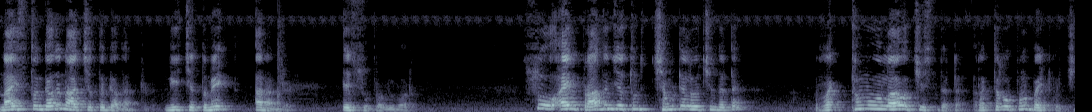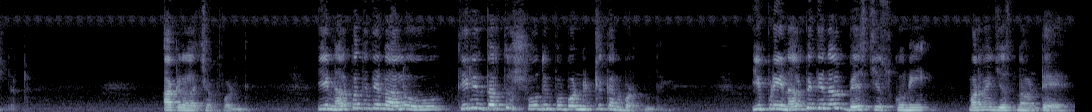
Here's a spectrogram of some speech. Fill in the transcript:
నా ఇష్టం కాదు నా చిత్తం కాదు అంటాడు. నీ చిత్తమే అని అంటాడు యేసు ప్రభు వారు సో ఆయన ప్రార్థన చేస్తుంటే చెమట వచ్చిందట? రక్తములా వచ్చేసిందట. రక్త రూపంలో బయటకు వచ్చిందట. అక్కడ అలా చెప్పబడింది? ఈ నలభై దినాలు తీరిన తర్వాత శోధింపబడినట్లు కనబడుతుంది. ఇప్పుడు ఈ నలభై దినాలు బేస్ చేసుకొని మనం ఏం చేస్తున్నామంటే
